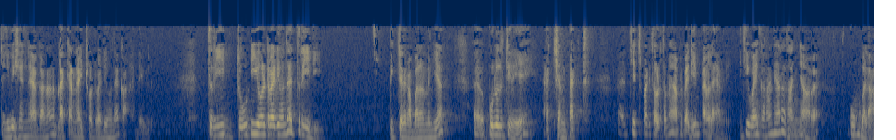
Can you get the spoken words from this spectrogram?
ටෙලිවිෂන් එක ගන්න black and white වලට වැඩි හොඳයි 3 2D වලට වැඩි හොඳයි 3D. පික්චර් එකක් බලන්න ගියත් පුලුල් තිරේ action packed චිත්‍රපට වල තමයි අපි වැඩියෙන් පැනලා යන්නේ. ඉති වයින් කරන්නේ අර සංඥාව උඹලා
